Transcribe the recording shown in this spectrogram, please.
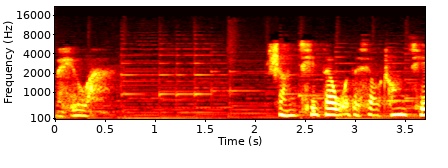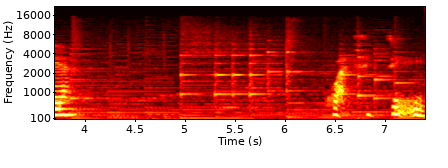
每晚，升起在我的小窗前，唤醒记忆。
